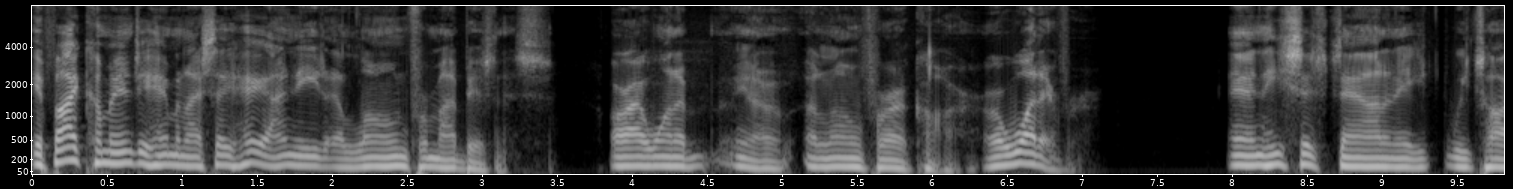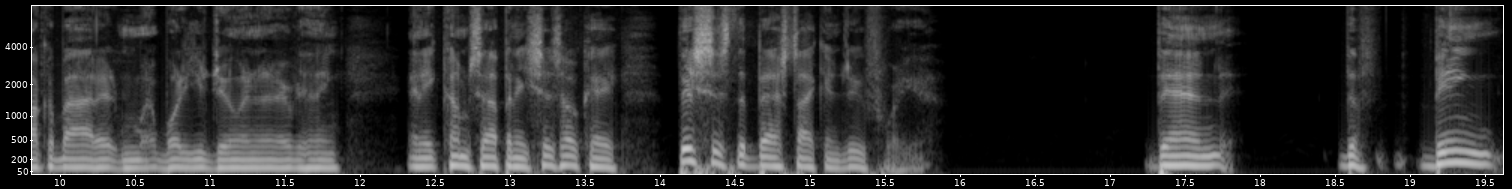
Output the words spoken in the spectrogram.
if I come into him and I say, "Hey, I need a loan for my business," or I want a, you know, a loan for a car or whatever, and he sits down and he we talk about it and what are you doing and everything, and he comes up and he says, "Okay, this is the best I can do for you." Then the being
